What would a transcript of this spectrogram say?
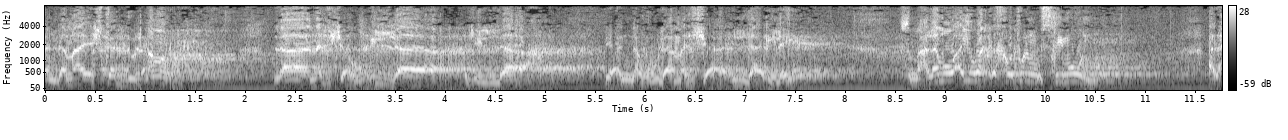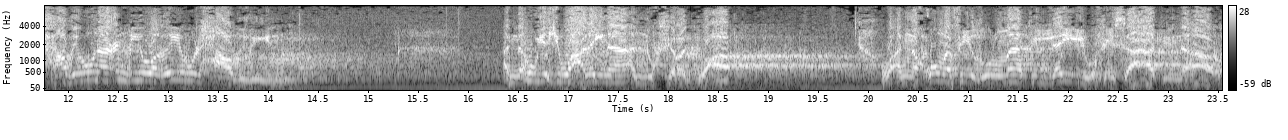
عندما يشتد الأمر لا نلجأ إلا لله لأنه لا ملجأ إلا إليه. ثم اعلموا أيها الإخوة المسلمون الحاضرون عندي وغير الحاضرين أنه يجب علينا أن نكثر الدعاء وأن نقوم في ظلمات الليل وفي ساعات النهار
